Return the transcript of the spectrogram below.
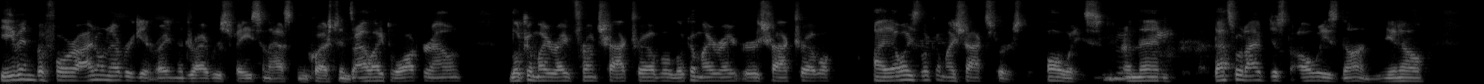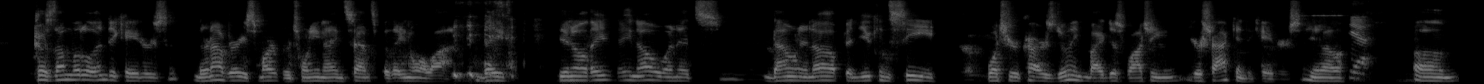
even before I don't ever get right in the driver's face and ask them questions. I like to walk around, look at my right front shock travel, look at my right rear shock travel. I always look at my shocks first, always. Mm-hmm. And then that's what I've just always done, you know, because them little indicators, they're not very smart. They're 29 cents, but they know a lot. they, you know, they, they know when it's down and up and you can see what your car is doing by just watching your shock indicators, you know? Yeah. Um,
